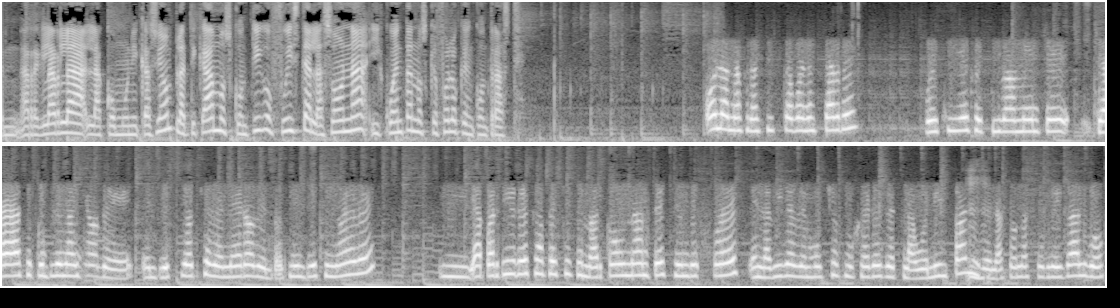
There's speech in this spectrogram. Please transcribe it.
eh, arreglar la, la comunicación. Platicábamos contigo, fuiste a la zona y cuéntanos qué fue lo que encontraste. Hola Ana Francisca, buenas tardes. Pues sí, efectivamente, ya se cumple un año de el 18 de enero del 2019 y a partir de esa fecha se marcó un antes y un después en la vida de muchas mujeres de Tlahuelilpan y de la zona sur de Hidalgo,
